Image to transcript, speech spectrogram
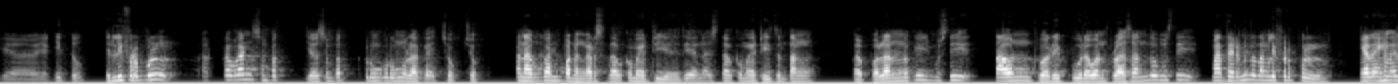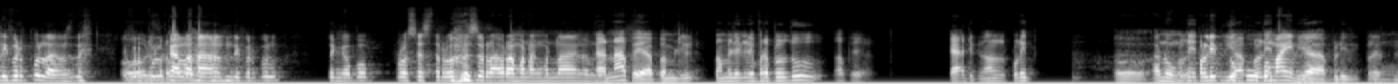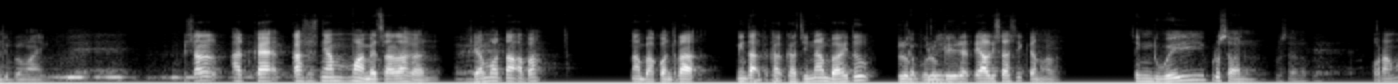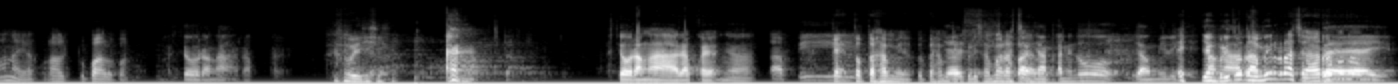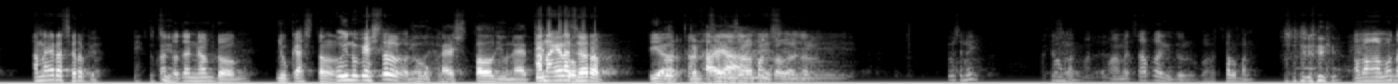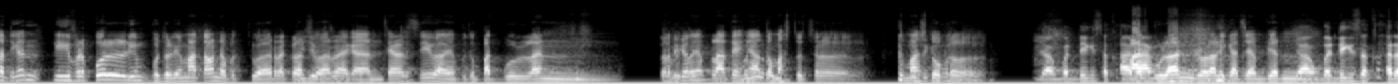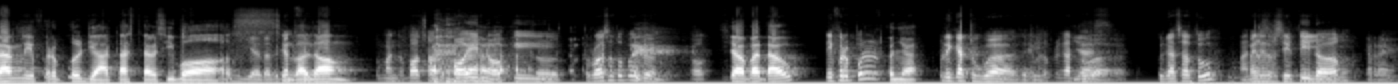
ya ya gitu Di Liverpool kau kan sempat ya sempat kerungu-kerungu lah kayak jok-jok. Kan aku kan pendengar stand up komedi ya. Jadi anak stand up komedi tentang bal-balan itu mesti tahun 2018-an tuh mesti materinya tentang Liverpool. Ngelek-ngelek Liverpool lah maksudnya. Oh, Liverpool, Liverpool. kalahan Liverpool sing apa proses terus ora ora menang-menang. karena apa ya pemilik pemilik Liverpool tuh apa ya kayak dikenal pelit oh, anu pelit, iya, tuku pemain. ya beli pelit Hmm. beli pemain misal kayak kasusnya Mohamed Salah kan dia mau tahu apa nambah kontrak minta Kontrak. ga- gaji nambah itu belum Nggak belum boleh. direalisasikan malah Sing duwe perusahaan, perusahaan apa? orang mana ya lupa lupa Pasti orang Arab. Wih. Pasti orang Arab kayaknya. tapi Kayak Tottenham ya, Tottenham Yes, dibeli sama Raja Arab. Kebanyakan itu yang milik Eh, yang beli Tottenham ini Raja Arab atau Dubai, anaknya Raja Arab ya? Eh, itu bukan ya? Tottenham dong Newcastle Oh, Newcastle. kok Tottenham. Newcastle United. Anaknya Raja klub- Arab. iya klub anak terkaya. Raja Salman kalau nggak salah Siapa sih ini? Muhammad. Salman, Muhammad siapa gitu lupa Muhammad Salman. Ngomong-ngomong tadi kan Liverpool lim, butuh lima tahun dapat juara gelar Oh iya, juara betul, kan betul. Chelsea hanya butuh empat bulan Tapi lebih kan banyak pelatihnya menurun. Thomas Tuchel Thomas kan Tuchel Yang penting empat sekarang bulan juara Liga Champion yang penting sekarang Liverpool di atas Chelsea bos. Iya, tapi kan Single Phil- dong. cuman terpaut satu poin oke Tuh, Terus satu poin doang. Siapa tahu? Liverpool Banyak. peringkat dua jadi. itu peringkat Yes. dua Peringkat satu Manchester City dong. Keren.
